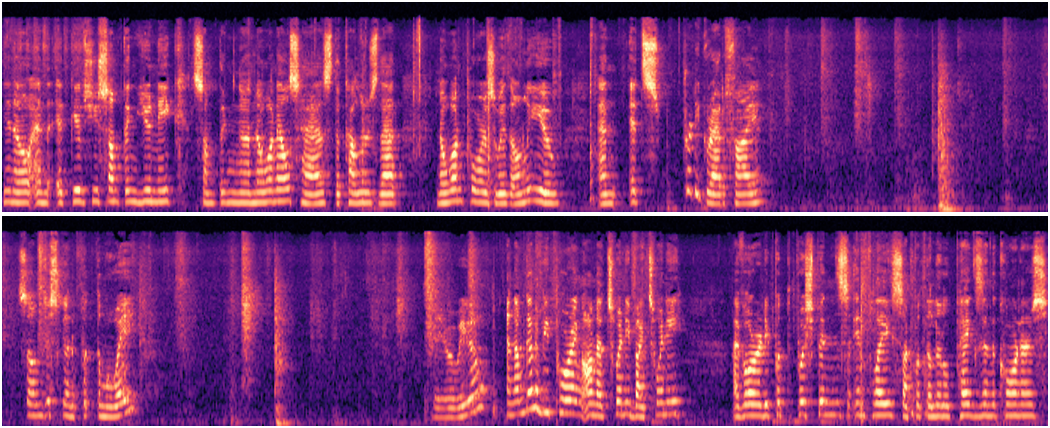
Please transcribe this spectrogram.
you know, and it gives you something unique, something uh, no one else has, the colors that no one pours with, only you, and it's pretty gratifying. So I'm just going to put them away. There we go. And I'm going to be pouring on a 20 by 20. I've already put the push pins in place. I put the little pegs in the corners.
